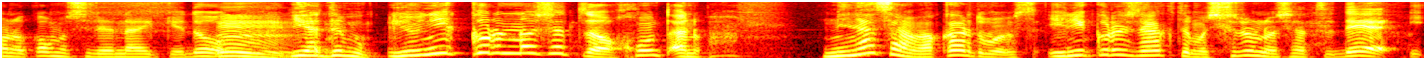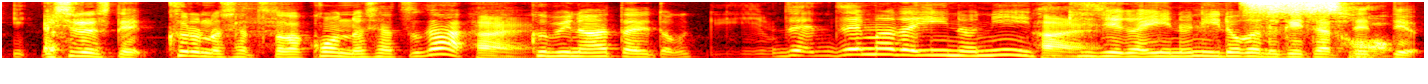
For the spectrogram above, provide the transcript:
うのかもしれないけど、うんいやでもユニクロのシャツは本当あの皆さんわかると思います。ユニクロじゃなくても白のシャツで、いい白ですって黒のシャツとか紺のシャツがはい首のあたりとか、全然まだいいのに、はい生地がいいのに色が抜けちゃってっていう。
